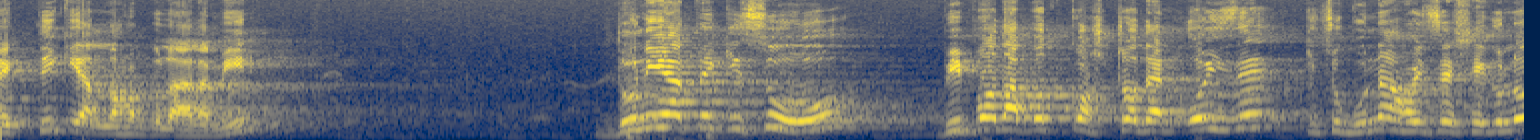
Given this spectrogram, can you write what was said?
ব্যক্তিকে আল্লাহ রব্বুল্লা আলমিন? দুনিয়াতে কিছু বিপদ, আপদ, কষ্ট দেন, ওই যে কিছু গুণা হয়েছে সেগুলো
